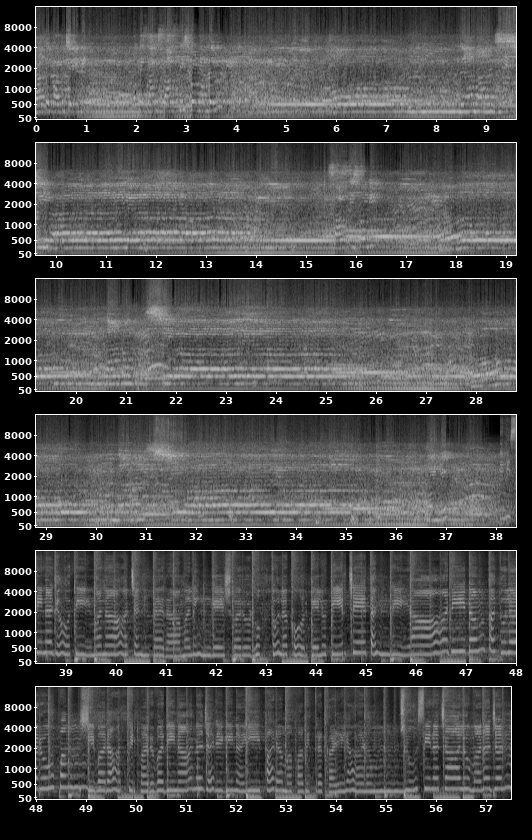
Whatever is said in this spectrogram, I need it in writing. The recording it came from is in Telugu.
నాతో పాటు చేయండి. కోర్కెలు తీర్చే తండ్రి ఆది దంపతుల రూపం. శివరాత్రి పర్వదినాన జరిగిన ఈ పరమ పవిత్ర కళ్యాణం. చూసిన చాలు మన జన్మ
